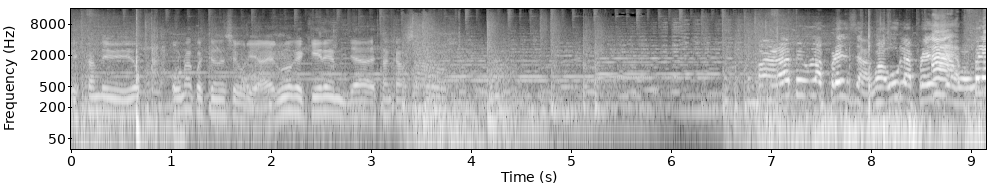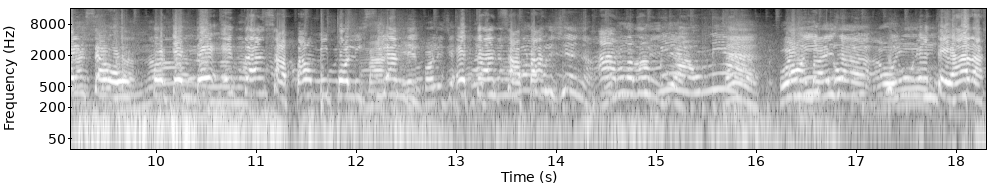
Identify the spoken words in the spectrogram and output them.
están divididos por una cuestión de seguridad. Algunos que quieren ya están cansados. pero la prensa, guau, la prensa. Ah, prensa, policía, están zapados. Ah, mira, mira. Bueno, vaya, hoy teada,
